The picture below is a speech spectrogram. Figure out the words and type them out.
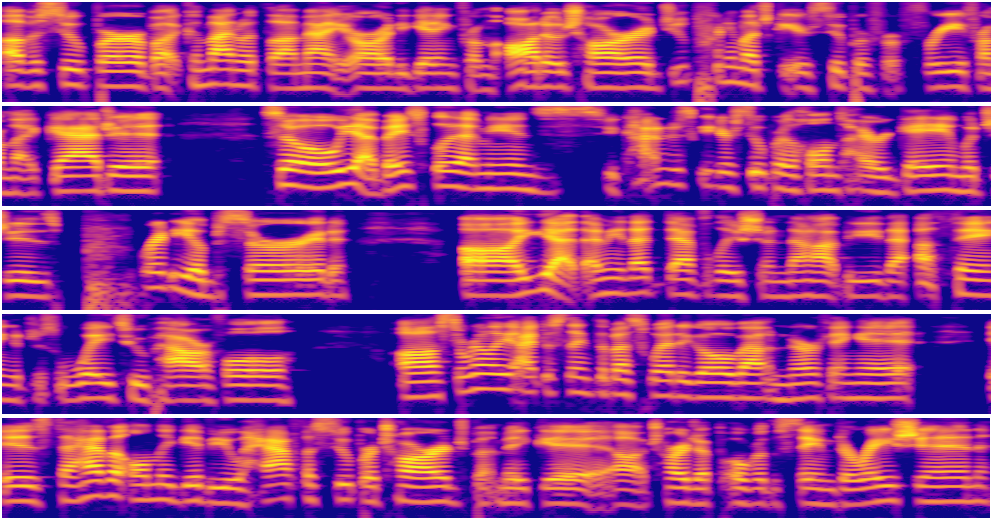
of a super, but combined with the amount you're already getting from the auto charge, you pretty much get your super for free from that gadget. So yeah, basically that means you kind of just get your super the whole entire game, which is pretty absurd. Uh yeah, I mean that definitely should not be that a thing. It's just way too powerful. Uh so really I just think the best way to go about nerfing it is to have it only give you half a super charge, but make it uh, charge up over the same duration.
